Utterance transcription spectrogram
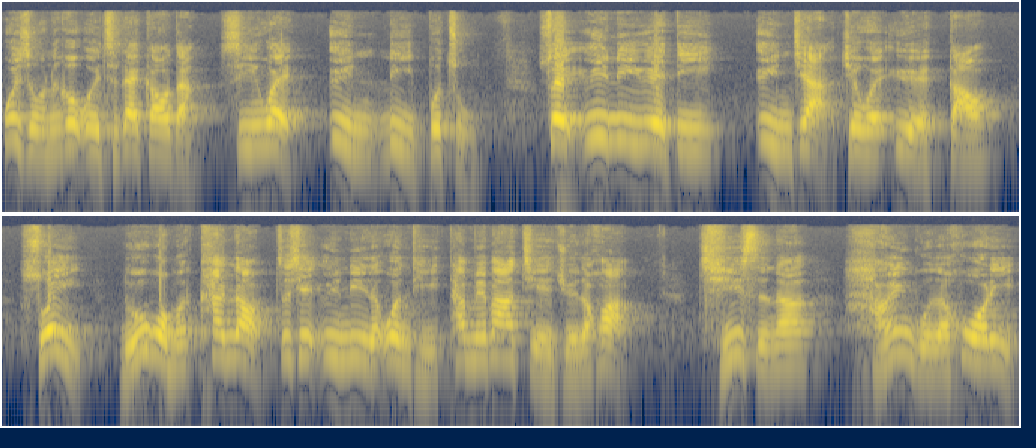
为什么能够维持在高档？是因为运力不足，所以运力越低，运价就会越高。所以，如果我们看到这些运力的问题，它没办法解决的话，其实呢，航运股的获利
